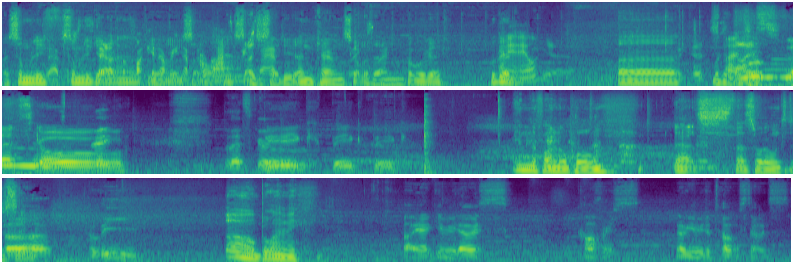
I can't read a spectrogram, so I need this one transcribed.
Right, somebody, We have to somebody get stay that on the out. fucking Yeah, arena sorry, for I just, I just said you, and Karen's got the thing, but we're good. We're Any good. heal? Yeah. Uh, we're good. Nice. Let's go! Let's go. Big, big, big. In the final pool. That's that's what I wanted to see. Uh, lead. Oh, blimey. Oh yeah, give me those coffers. No, give me the tomestones.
